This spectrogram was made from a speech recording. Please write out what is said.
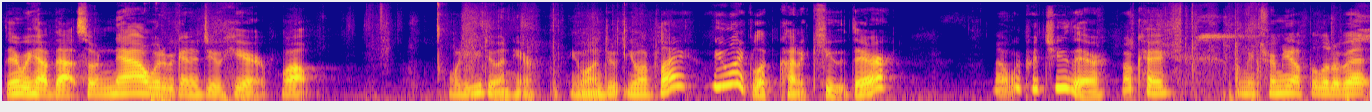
there we have that. So now what are we going to do here? Well, what are you doing here? You want to do? You want to play? You like look kind of cute there. No, we put you there. Okay. Let me trim you up a little bit.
